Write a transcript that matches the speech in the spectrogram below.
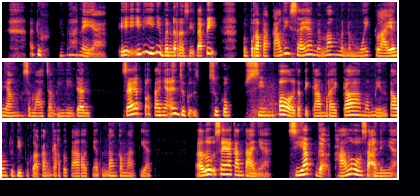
Aduh gimana ya? Ini ini bener sih tapi beberapa kali saya memang menemui klien yang semacam ini. Dan saya pertanyaannya juga cukup simpel ketika mereka meminta untuk dibukakan kartu tarotnya tentang kematian. Lalu saya akan tanya siap nggak kalau seandainya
